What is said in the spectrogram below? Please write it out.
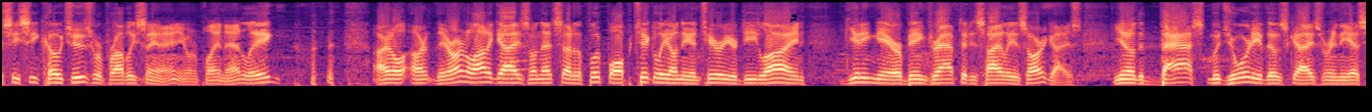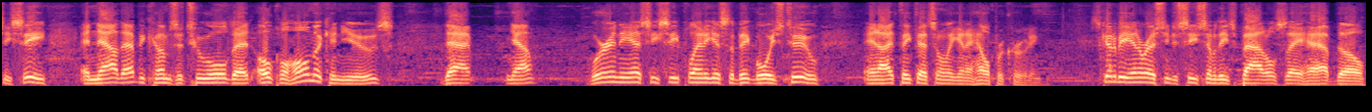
SEC coaches were probably saying, hey, you want to play in that league? aren't, aren't, there aren't a lot of guys on that side of the football, particularly on the interior D line, getting there, being drafted as highly as our guys. You know, the vast majority of those guys are in the SEC, and now that becomes a tool that Oklahoma can use. That, yeah, we're in the SEC playing against the big boys too and I think that's only going to help recruiting. It's going to be interesting to see some of these battles they have, though,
